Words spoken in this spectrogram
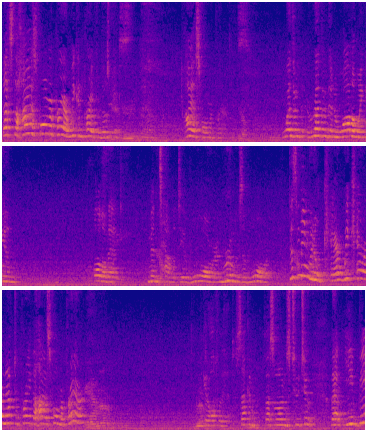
That's the highest form of prayer we can pray for those Yes. people. Highest form of prayer. Whether, rather than wallowing in all of that mentality of war and rumors of war. Doesn't mean we don't care. We care enough to pray the highest form of prayer. Yeah. Let me get off of that. Second Thessalonians 2 2. That ye be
